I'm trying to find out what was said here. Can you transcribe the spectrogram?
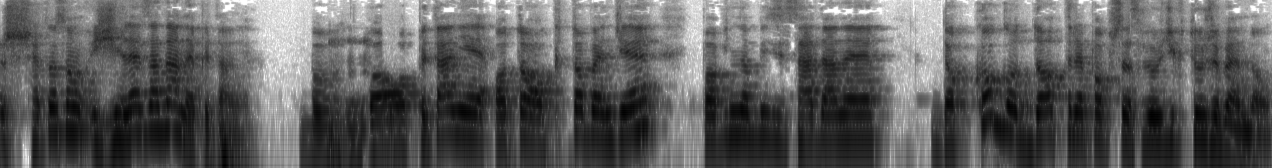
że to są źle zadane pytania. Bo, mhm. bo pytanie o to, kto będzie, powinno być zadane, do kogo dotrę poprzez ludzi, którzy będą.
